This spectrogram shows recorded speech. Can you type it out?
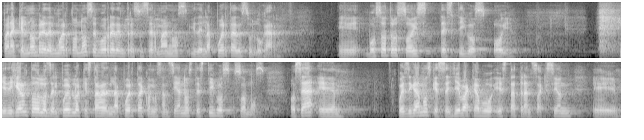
para que el nombre del muerto no se borre de entre sus hermanos y de la puerta de su lugar. Eh, vosotros sois testigos hoy. Y dijeron todos los del pueblo que estaban en la puerta con los ancianos, testigos somos. O sea, eh, pues digamos que se lleva a cabo esta transacción, eh,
